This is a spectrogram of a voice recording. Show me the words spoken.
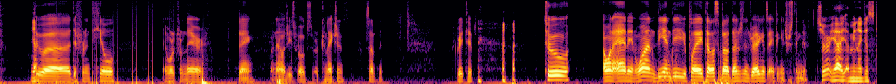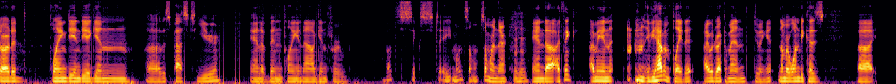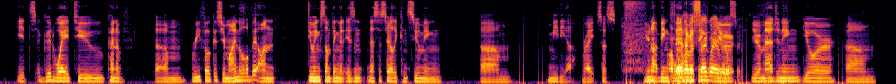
Yeah. to a different hill and work from there. Dang, analogies, folks, or connections, something. Great tips. Two, I want to add in one D and D you play. Tell us about Dungeons and Dragons. Anything interesting there? Sure. Yeah. I mean, I just started playing D and D again uh, this past year, and I've been playing it now again for about six to eight months, some, somewhere in there. Mm-hmm. And uh, I think, I mean, if you haven't played it, I would recommend doing it. Number one, because uh, it's a good way to kind of um, refocus your mind a little bit on doing something that isn't necessarily consuming um, media, right? So it's you're not being I'm fed gonna have a anything. You're, you're imagining your um,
